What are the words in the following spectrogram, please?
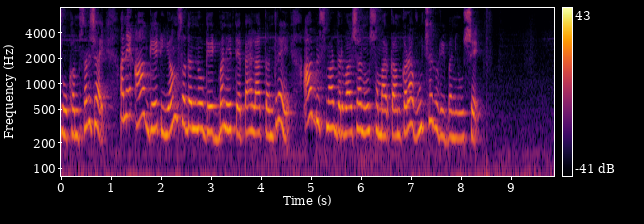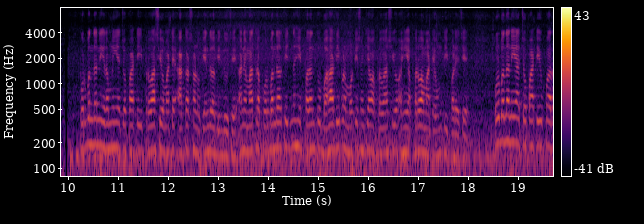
જોખમ સર્જાય અને આ ગેટ યમ સદનનો ગેટ બને તે પહેલા તંત્રએ આ બિસ્માર દરવાજાનું સમારકામ કરાવવું જરૂરી બન્યું છે. પોરબંદરની રમણીય ચોપાટી પ્રવાસીઓ માટે આકર્ષણનું કેન્દ્ર બિંદુ છે અને માત્ર પોરબંદરથી જ નહીં, પરંતુ બહારથી પણ મોટી સંખ્યામાં પ્રવાસીઓ અહીંયા ફરવા માટે ઉમટી પડે છે. પોરબંદરની આ ચોપાટી ઉપર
